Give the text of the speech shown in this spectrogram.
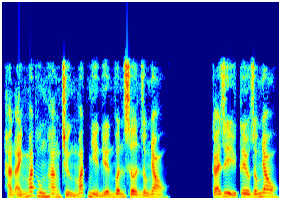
hắn ánh mắt hung hăng chừng mắt nhìn Yến Vân Sơn giống nhau. Cái gì kêu giống nhau,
